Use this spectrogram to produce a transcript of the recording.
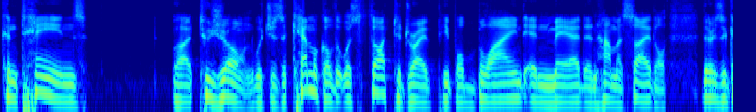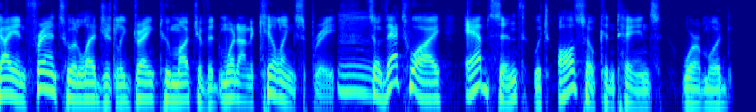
contains uh, thujone, which is a chemical that was thought to drive people blind and mad and homicidal. There's a guy in France who allegedly drank too much of it and went on a killing spree. Mm. So that's why absinthe, which also contains wormwood,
